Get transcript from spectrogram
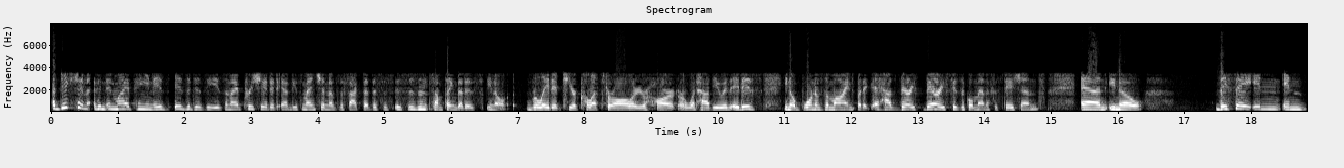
addiction, in, in, my opinion, is is a disease, and I appreciated Andy's mention of the fact that this is this isn't something that is you know related to your cholesterol or your heart or what have you. it, it is you know born of the mind, but it, it has very very physical manifestations, and you know they say in in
